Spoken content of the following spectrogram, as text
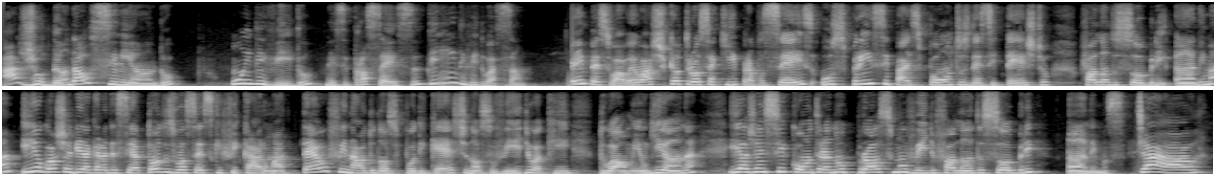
ajudando, auxiliando o indivíduo nesse processo de individuação. Bem, pessoal, eu acho que eu trouxe aqui para vocês os principais pontos desse texto falando sobre ânima e eu gostaria de agradecer a todos vocês que ficaram até o final do nosso podcast, nosso vídeo aqui do Alma Jungiana e a gente se encontra no próximo vídeo falando sobre ânimos. Tchau!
